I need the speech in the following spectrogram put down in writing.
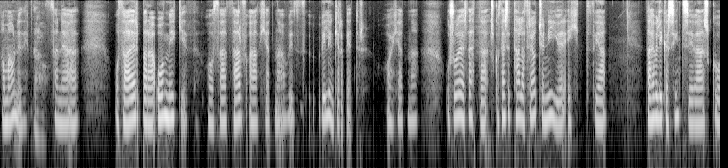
á mánuði. Að og það er bara of mikið og það þarf að hérna við viljum gera betur. Og hérna og svo er þetta, sko þessi tala 39 er eitt því að það hefur líka sínt sig að sko,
